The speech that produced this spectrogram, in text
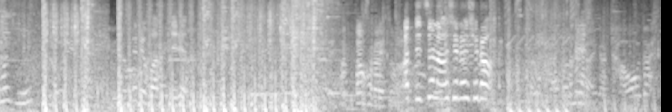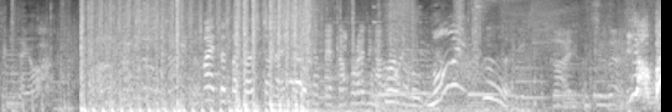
マジ割ってるあ鉄の後ろ後ろこれ前戦うしかないナイスやば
